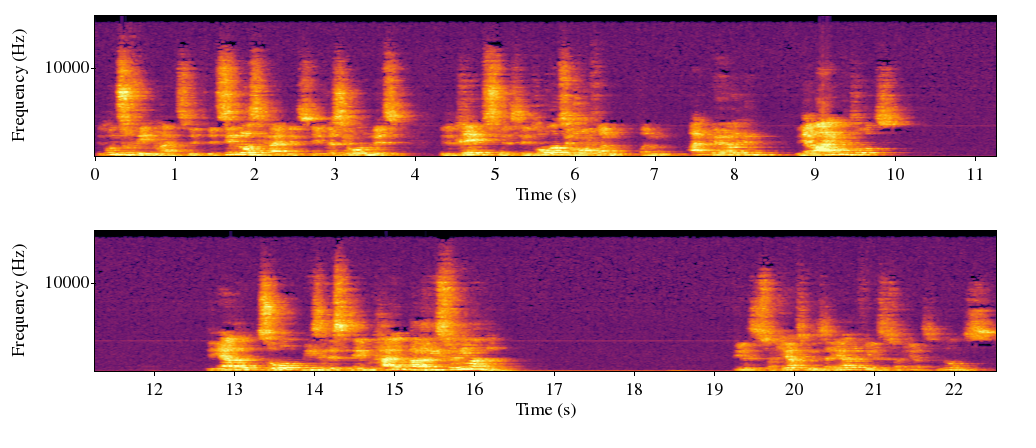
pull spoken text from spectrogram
mit Unzufriedenheit, mit, mit Sinnlosigkeit, mit Depression, mit, mit dem Krebs, mit dem Tod, dem Tod von, von Angehörigen, mit ihrem eigenen Tod. Die Erde, so wie sie ist, ist eben kein Paradies für niemanden. Vieles ist verkehrt mit dieser Erde, vieles ist verkehrt mit uns.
